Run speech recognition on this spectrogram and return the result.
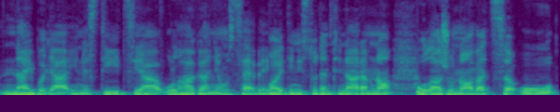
najbolja investicija ulaganja u sebe. Pojedini studenti naravno ulažu novac u,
